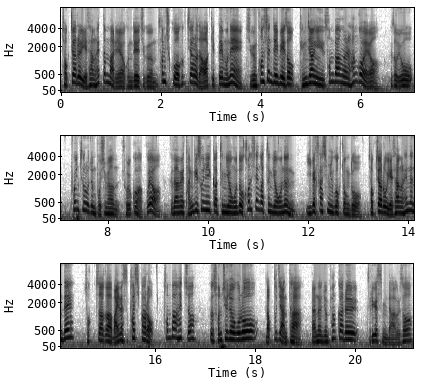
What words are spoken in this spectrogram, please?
적자를 예상을 했단 말이에요. 근데 지금 39억 흑자로 나왔기 때문에 지금 컨센 대비해서 굉장히 선방을 한 거예요. 그래서 요 포인트로 좀 보시면 좋을 것 같고요. 그 다음에 단기 순이익 같은 경우도 컨센 같은 경우는 246억 정도 적자로 예상을 했는데 적자가 마이너스 88억 선방했죠. 그래서 전체적으로 나쁘지 않다라는 좀 평가를 드리겠습니다. 그래서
